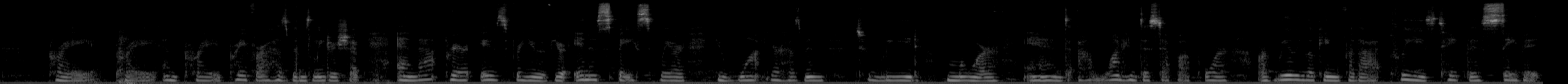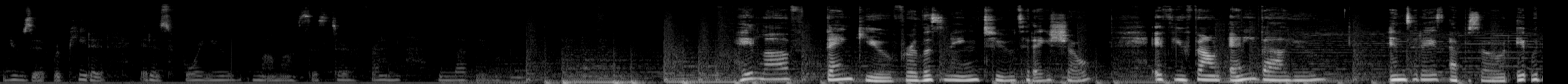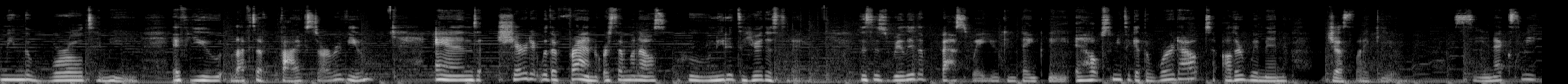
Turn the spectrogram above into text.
pray, pray, and pray. Pray for a husband's leadership. And that prayer is for you. If you're in a space where you want your husband to lead more and um, want him to step up or are really looking for that, please take this, save it, use it, repeat it. It is for you, mama, sister, friend. Love you. Hey, love, thank you for listening to today's show. If you found any value, in today's episode, it would mean the world to me if you left a five star review and shared it with a friend or someone else who needed to hear this today. This is really the best way you can thank me. It helps me to get the word out to other women just like you. See you next week.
